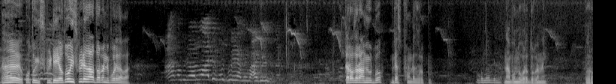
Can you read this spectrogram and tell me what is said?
হ্যাঁ কত স্পিডে অত স্পিডে যাওয়ার দরকার নেই পরে যাবা। তারাও ধরো আমি উঠবো। মিরাজ ফোনটা ধরো একটু। না বন্ধ করার দরকার নেই। ধরো।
